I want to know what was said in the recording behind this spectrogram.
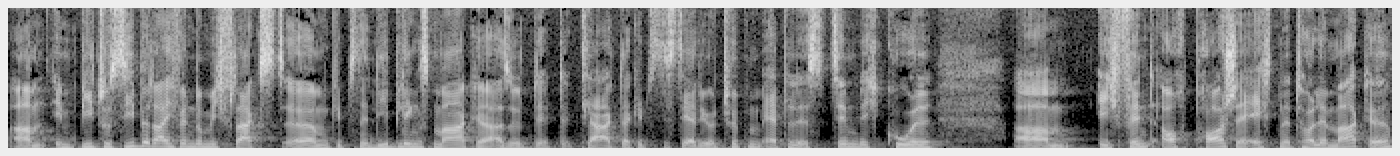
Ähm, Im B2C-Bereich, wenn du mich fragst, ähm, gibt es eine Lieblingsmarke. Also klar, da gibt es die Stereotypen. Apple ist ziemlich cool. Ähm, ich finde auch Porsche echt eine tolle Marke.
